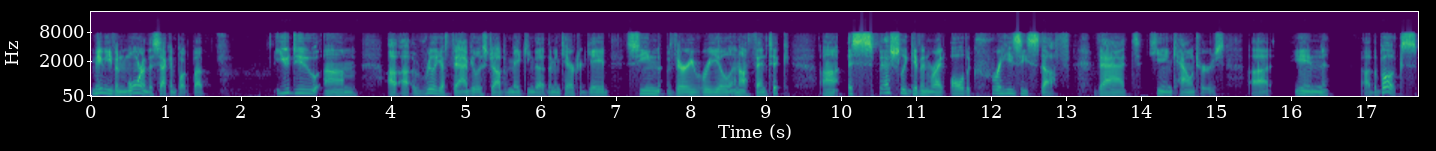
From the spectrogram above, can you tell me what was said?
maybe even more in the second book, but you do um, really a fabulous job of making the, the main character Gabe seem very real and authentic, uh, especially given right all the crazy stuff that he encounters uh, in uh, the books.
